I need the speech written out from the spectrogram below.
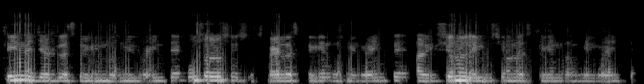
Teenagers lo escribí en 2020. Un solo sin sus lo escribí en 2020. Adicción a la ilusión lo escribí en 2020.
